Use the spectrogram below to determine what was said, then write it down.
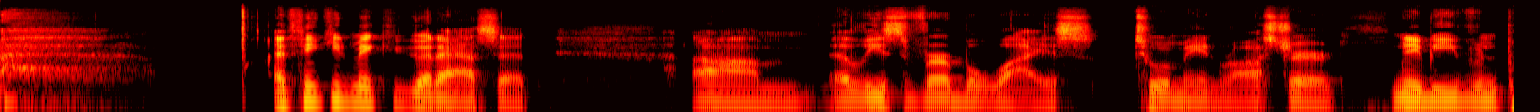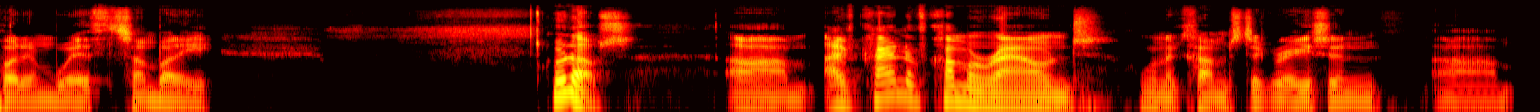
I think he'd make a good asset, um, at least verbal wise, to a main roster. Maybe even put him with somebody. Who knows? Um, I've kind of come around when it comes to Grayson. Um,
